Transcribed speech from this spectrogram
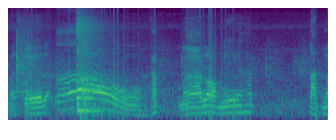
มาเจอแล้วอ้าวครับมารอบนี้นะครับ ตัดน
